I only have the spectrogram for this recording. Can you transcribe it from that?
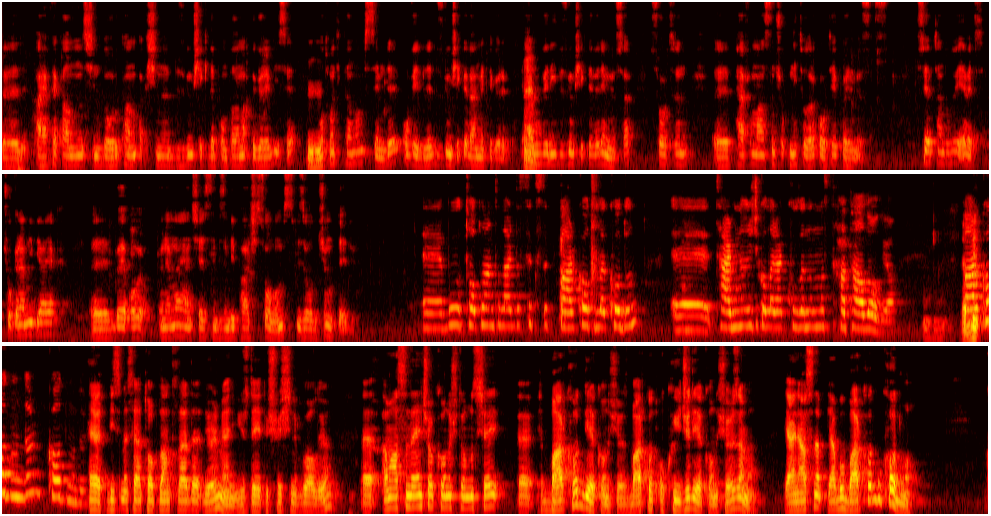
e, ayakta kalmamız için doğru kan akışını düzgün bir şekilde pompalamakla görevliyse hı hı. otomatik tanımlama sisteminde o verileri düzgün bir şekilde vermekle görevli. Eğer evet. bu veriyi düzgün bir şekilde veremiyorsa sorter'ın e, performansını çok net olarak ortaya koyamıyorsunuz. Bu sebepten dolayı evet çok önemli bir ayak e, ve o önemli ayağın içerisinde bizim bir parçası olmamız bizi oldukça mutlu ediyor. E, bu toplantılarda sık sık barkodla kodun e, terminolojik olarak kullanılması hatalı oluyor. Hı hı. Barkod mudur, kod mudur? Evet, biz mesela toplantılarda diyorum ya hani %75'ini bu oluyor. Ee, ama aslında en çok konuştuğumuz şey e, barkod diye konuşuyoruz. Barkod okuyucu diye konuşuyoruz ama yani aslında ya bu barkod bu kod mu?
